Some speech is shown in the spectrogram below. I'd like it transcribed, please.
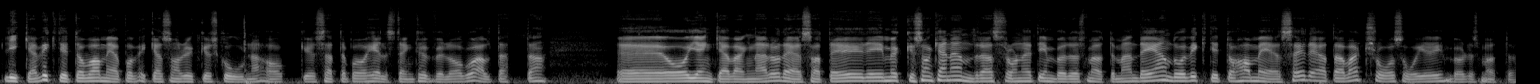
lika viktigt att vara med på vilka som rycker skorna och sätter på helstängt huvudlag och allt detta. Eh, och jänkarvagnar och det. Så att det, är- det är mycket som kan ändras från ett inbördes möte. Men det är ändå viktigt att ha med sig det att det har varit så och så i inbördes möte.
